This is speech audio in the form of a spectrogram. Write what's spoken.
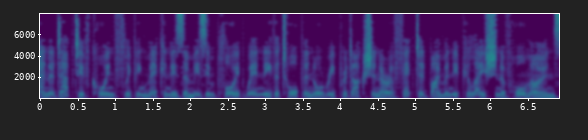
an adaptive coin flipping mechanism is employed where neither torpor nor reproduction are affected by manipulation of hormones,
